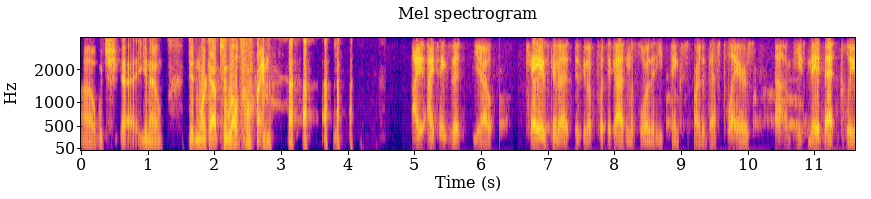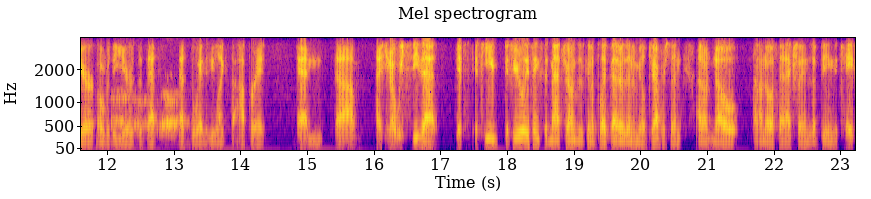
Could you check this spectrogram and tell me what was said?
uh, which uh, you know didn't work out too well for him. I, I think that you know K is gonna is gonna put the guys on the floor that he thinks are the best players. Um, he's made that clear over the years that that's that's the way that he likes to operate, and um, you know we see that if if he if he really thinks that Matt Jones is going to play better than Amile Jefferson, I don't know I don't know if that actually ended up being the case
